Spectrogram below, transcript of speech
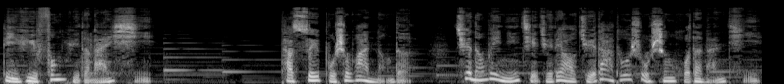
抵御风雨的来袭。它虽不是万能的，却能为你解决掉绝大多数生活的难题。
